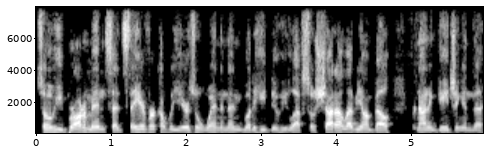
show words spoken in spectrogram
So he brought him in, said, stay here for a couple of years, we'll win. And then what did he do? He left. So shout out Le'Veon Bell for not engaging in the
